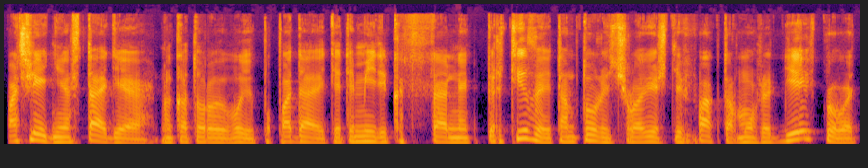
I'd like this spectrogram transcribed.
последняя стадия, на которую вы попадаете, это медико-социальная экспертиза, и там тоже человеческий фактор может действовать.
